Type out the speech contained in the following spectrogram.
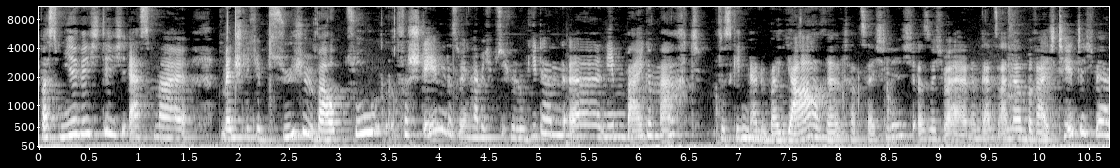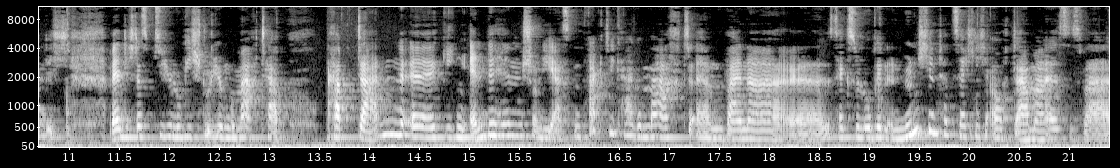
was mir wichtig, erstmal menschliche Psyche überhaupt zu verstehen, deswegen habe ich Psychologie dann äh, nebenbei gemacht das ging dann über Jahre tatsächlich. Also ich war ja in einem ganz anderen Bereich tätig, während ich, während ich das Psychologiestudium gemacht habe habe dann äh, gegen Ende hin schon die ersten Praktika gemacht ähm, bei einer äh, Sexologin in München tatsächlich auch damals. Das war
